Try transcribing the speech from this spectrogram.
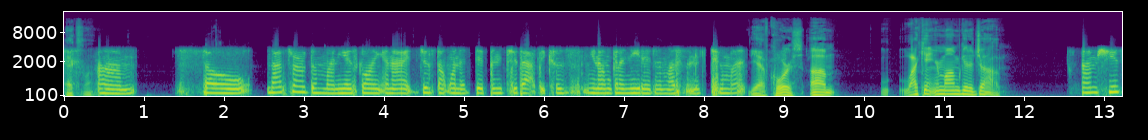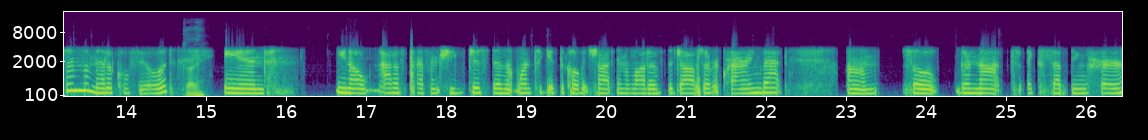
Excellent. Um, so that's where the money is going, and I just don't want to dip into that because you know I'm going to need it in less than two months. Yeah, of course. Um, why can't your mom get a job? Um, she's in the medical field, Okay. and you know, out of preference, she just doesn't want to get the COVID shot, and a lot of the jobs are requiring that. Um, so they're not accepting her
